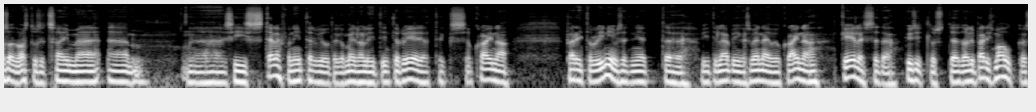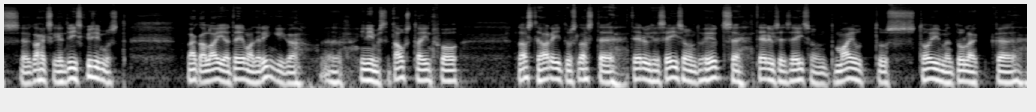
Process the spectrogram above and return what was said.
osad vastused saime ähm, äh, siis telefoniintervjuudega, meil olid intervjueerijateks Ukraina päritolu inimesed, nii et äh, viidi läbi kas vene või ukraina keeles seda küsitlust. Ja ta oli päris mahukas, kaheksakümmend viis küsimust, väga laia teemade ringiga, äh, inimeste taustainfo, laste haridus, laste terviseseisund või üldse terviseseisund, majutus, toimetulek, äh,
